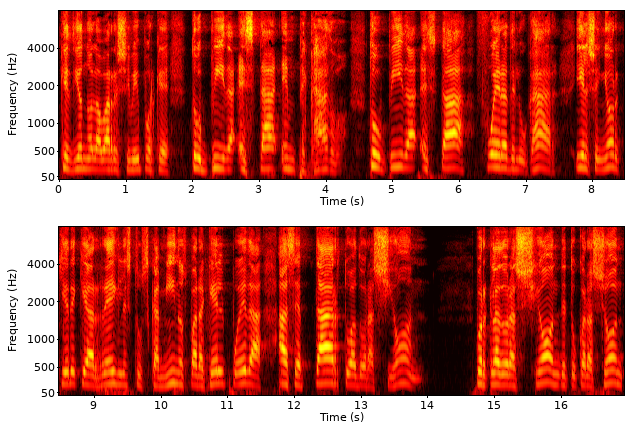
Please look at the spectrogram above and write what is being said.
que Dios no la va a recibir porque tu vida está en pecado. Tu vida está fuera de lugar. Y el Señor quiere que arregles tus caminos para que Él pueda aceptar tu adoración. Porque la adoración de tu corazón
